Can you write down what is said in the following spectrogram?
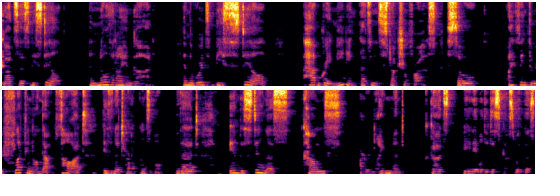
God says, Be still and know that I am God. And the words be still have great meaning. That's an instruction for us. So I think the reflecting on that thought is an eternal principle that in the stillness comes our enlightenment. God's being able to discuss with us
